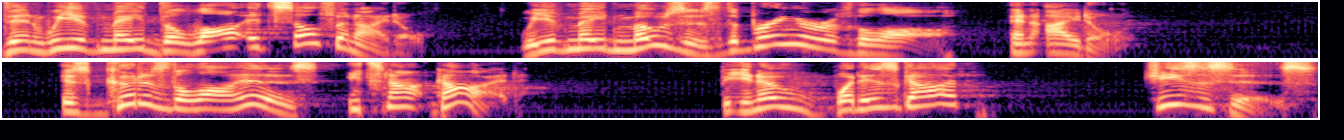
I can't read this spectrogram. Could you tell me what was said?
then we have made the law itself an idol. We have made Moses, the bringer of the law, an idol. As good as the law is, it's not God. But you know what is God? Jesus is.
